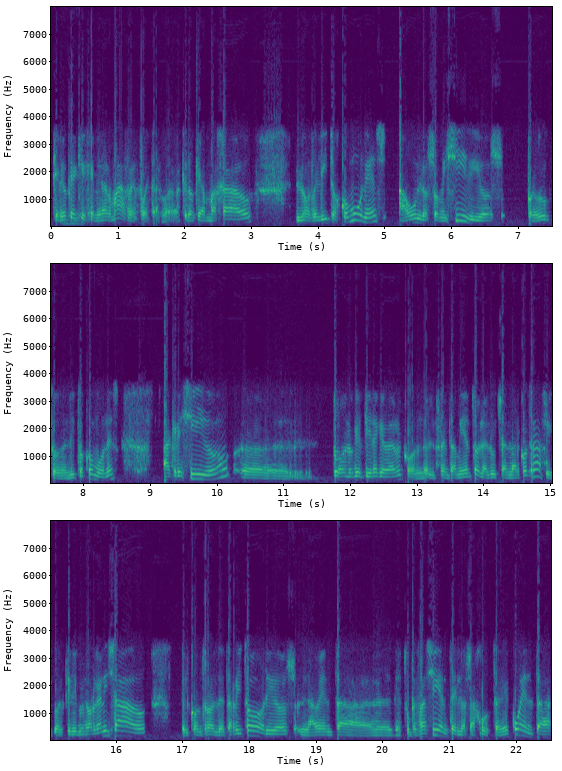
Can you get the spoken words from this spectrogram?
Creo que hay que generar más respuestas nuevas. Creo que han bajado los delitos comunes, aún los homicidios producto de delitos comunes, ha crecido eh, todo lo que tiene que ver con el enfrentamiento, la lucha al narcotráfico, el crimen organizado, el control de territorios, la venta de estupefacientes, los ajustes de cuenta,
